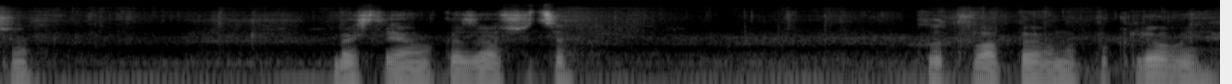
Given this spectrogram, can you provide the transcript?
Що? Бачите, я вам казав, що це плотва певно покльовує.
